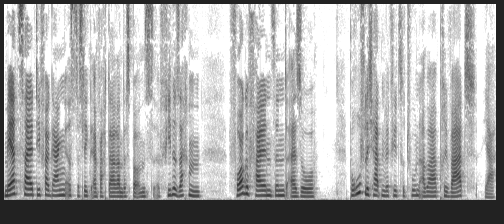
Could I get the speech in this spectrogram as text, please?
mehr Zeit, die vergangen ist. Das liegt einfach daran, dass bei uns viele Sachen vorgefallen sind. Also beruflich hatten wir viel zu tun, aber privat, ja,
